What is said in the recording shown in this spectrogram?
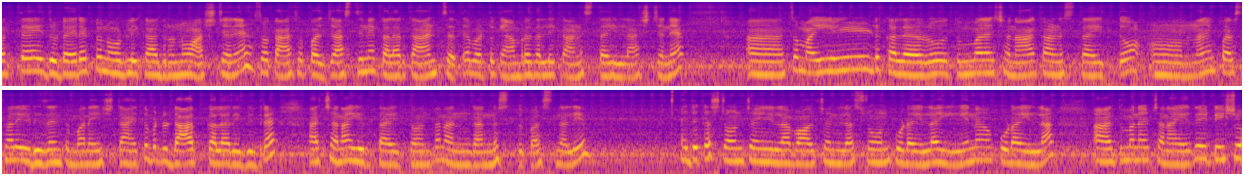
ಮತ್ತು ಇದು ಡೈರೆಕ್ಟು ನೋಡ್ಲಿಕ್ಕಾದ್ರೂ ಅಷ್ಟೇ ಸೊ ಕಾ, ಸ್ವಲ್ಪ ಜಾಸ್ತಿನೇ ಕಲರ್ ಕಾಣಿಸುತ್ತೆ ಬಟ್ ಕ್ಯಾಮ್ರಾದಲ್ಲಿ ಕಾಣಿಸ್ತಾ ಇಲ್ಲ ಅಷ್ಟೇ ಸೊ ಮೈಲ್ಡ್ ಕಲರು ತುಂಬಾ ಚೆನ್ನಾಗಿ ಕಾಣಿಸ್ತಾ ಇತ್ತು. ನನಗೆ ಪರ್ಸ್ನಲಿ ಈ ಡಿಸೈನ್ ತುಂಬಾ ಇಷ್ಟ ಆಯಿತು ಬಟ್ ಡಾರ್ಕ್ ಕಲರ್ ಇದ್ದಿದ್ರೆ ಚೆನ್ನಾಗಿರ್ತಾ ಇತ್ತು ಅಂತ ನನಗೆ ಅನ್ನಿಸ್ತು ಪರ್ಸ್ನಲಿ ಇದಕ್ಕೆ ಸ್ಟೋನ್ ಚೈನ್ ಇಲ್ಲ ಬಾಲ್ ಚೈನ್ ಇಲ್ಲ ಸ್ಟೋನ್ ಕೂಡ ಇಲ್ಲ, ಏನೂ ಕೂಡ ಇಲ್ಲ. ತುಂಬಾ ಚೆನ್ನಾಗಿದೆ. ಈ ಟಿಶ್ಯೂ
